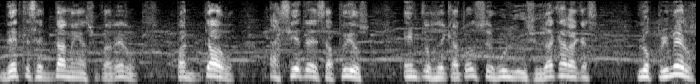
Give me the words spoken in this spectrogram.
de este certamen azucarero, pactado a siete desafíos entre los de 14 de julio y Ciudad Caracas, los primeros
